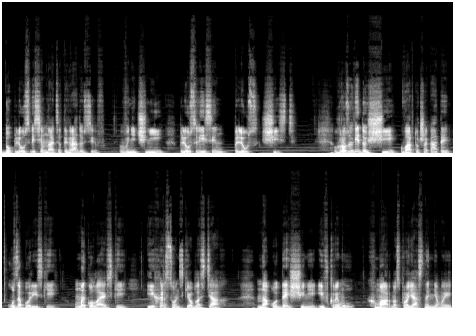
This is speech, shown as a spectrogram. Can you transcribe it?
до плюс 18 градусів, в нічні плюс 8 плюс 6. Грозові дощі варто чекати у Запорізькій, Миколаївській і Херсонській областях. На Одещині і в Криму хмарно з проясненнями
